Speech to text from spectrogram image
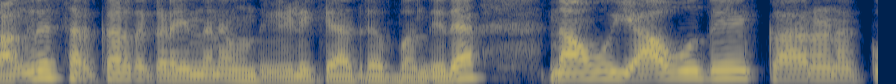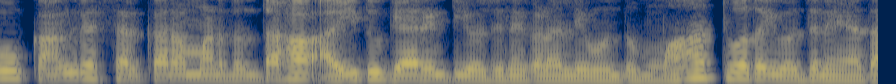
ಕಾಂಗ್ರೆಸ್ ಸರ್ಕಾರದ ಕಡೆಯಿಂದನೇ ಒಂದು ಹೇಳಿಕೆ ಆದ್ರೆ ಬಂದಿದೆ. ನಾವು ಯಾವುದೇ ಕಾರಣಕ್ಕೂ ಕಾಂಗ್ರೆಸ್ ಸರ್ಕಾರ ಮಾಡಿದಂತಹ ಐದು ಗ್ಯಾರಂಟಿ ಯೋಜನೆಗಳಲ್ಲಿ ಒಂದು ಮಹತ್ವದ ಯೋಜನೆಯಾದ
